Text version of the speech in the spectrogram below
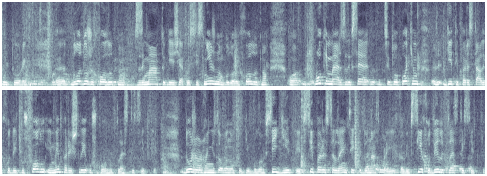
культури. Е, Було дуже холодно, зима, тоді ж якось і сніжно було, і холодно. О, руки мерзли, все цього. Потім діти перестали ходити у школу, і ми перейшли у школу плести сітки. Дуже організовано тоді було. Всі діти, всі переселенці, які до нас приїхали, всі ходили плести сітки.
